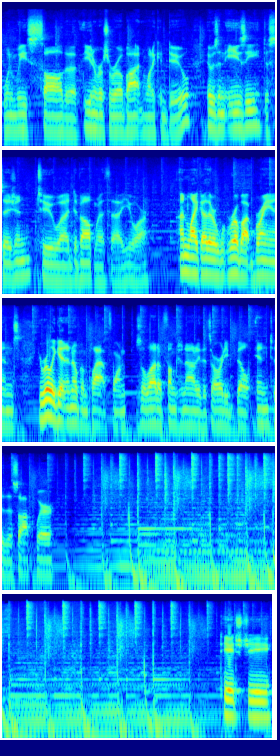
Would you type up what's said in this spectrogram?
When we saw the Universal Robot and what it could do, it was an easy decision to uh, develop with uh, UR. Unlike other robot brands, you're really getting an open platform. There's a lot of functionality that's already built into the software. THG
